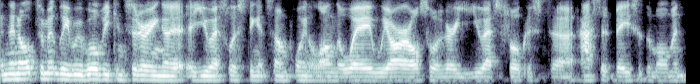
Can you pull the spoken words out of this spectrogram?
And then ultimately, we will be considering a, a U.S. listing at some point along the way. We are also a very U.S.-focused uh, asset base at the moment,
